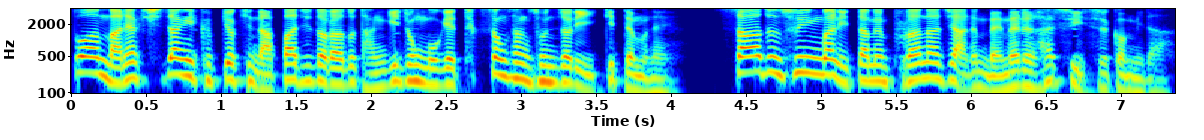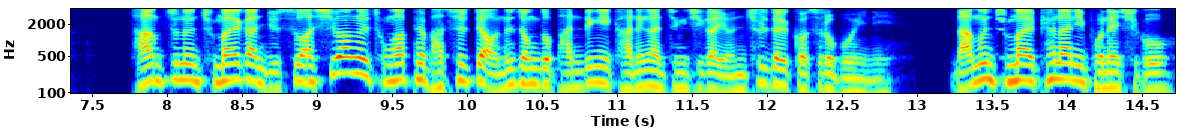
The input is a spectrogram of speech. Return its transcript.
또한 만약 시장이 급격히 나빠지더라도 단기 종목의 특성상 손절이 있기 때문에 쌓아둔 수익만 있다면 불안하지 않은 매매를 할 수 있을 겁니다. 다음 주는 주말간 뉴스와 시황을 종합해 봤을 때 어느 정도 반등이 가능한 증시가 연출될 것으로 보이니 남은 주말 편안히 보내시고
